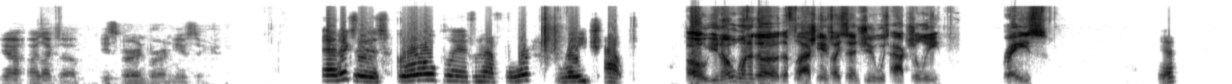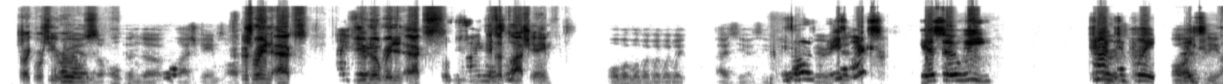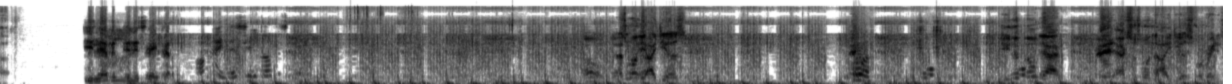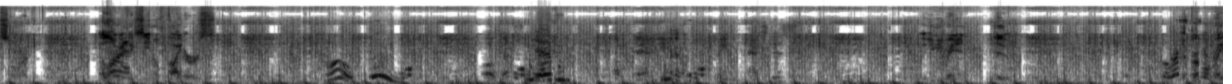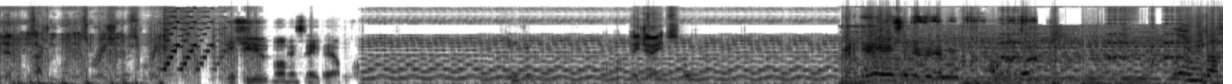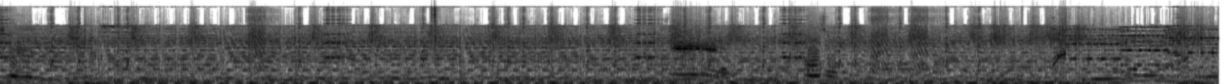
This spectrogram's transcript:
Yeah, I like the it's burn burn music. And next is Goro plays from that 4 Rage Out. Oh, you know one of the the flash games I sent you was actually Raze Yeah? Strike Force Heroes. To open the flash games off. There's Raiden X. Do you know Raiden X? It's a flash game. Oh wait wait wait wait wait wait. I see I see. Oh, Very race marks? Yes, so we. Time to play. Oh I see it. 11 minutes later. Alright, let's take off this Oh, That's one of the ideas. Oh, Do you know that Raiden X was one of the ideas for Raiden Storm? Along with the Xenofighters. That's Yeah. a band of Raiden Axis. You mean Raiden 2. Well, The purple that. Raiden is actually one of the inspirations for Raiden. A few moments later. Anything? Hey James, And 不错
